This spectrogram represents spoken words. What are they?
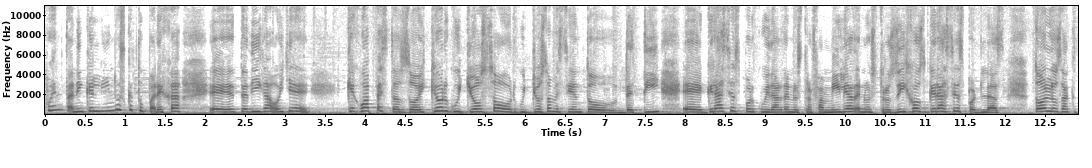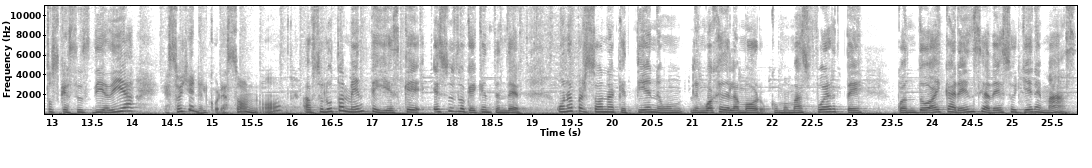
cuentan y qué lindo es que tu pareja eh, te diga, oye, qué guapa estás hoy, qué orgulloso, orgullosa me siento de ti. Eh, gracias por cuidar de nuestra familia, de nuestros hijos, gracias por las, todos los actos que haces día a día. Eso llena el corazón, ¿no? Absolutamente, y es que eso es lo que hay que entender. Una persona que tiene un lenguaje del amor como más fuerte, cuando hay carencia de eso, llene más.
